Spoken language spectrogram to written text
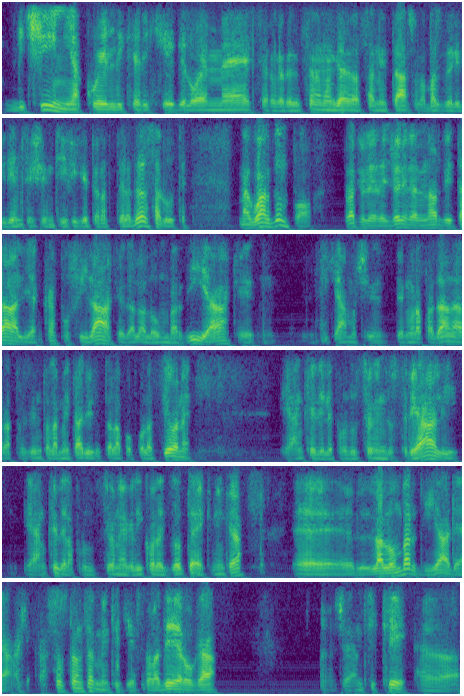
vicini a quelli che richiede l'OMS, l'Organizzazione Mondiale della Sanità, sulla base delle evidenze scientifiche per la tutela della salute, ma guarda un po', proprio le regioni del nord Italia, capofilate dalla Lombardia, che dimentichiamoci, Pianura Padana rappresenta la metà di tutta la popolazione e anche delle produzioni industriali e anche della produzione agricola e zootecnica, eh, la Lombardia ha sostanzialmente chiesto la deroga, cioè anziché eh,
